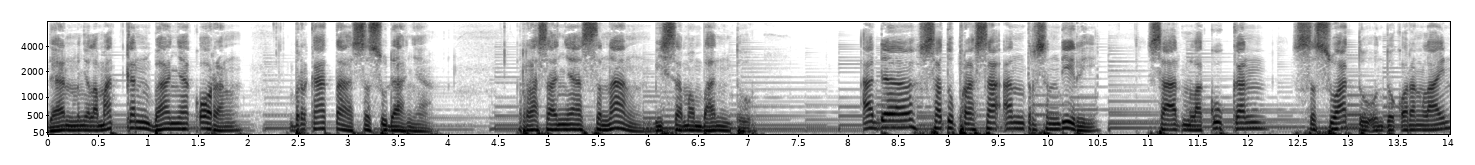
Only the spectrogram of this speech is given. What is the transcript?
dan menyelamatkan banyak orang, berkata sesudahnya, "Rasanya senang bisa membantu." Ada satu perasaan tersendiri saat melakukan sesuatu untuk orang lain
